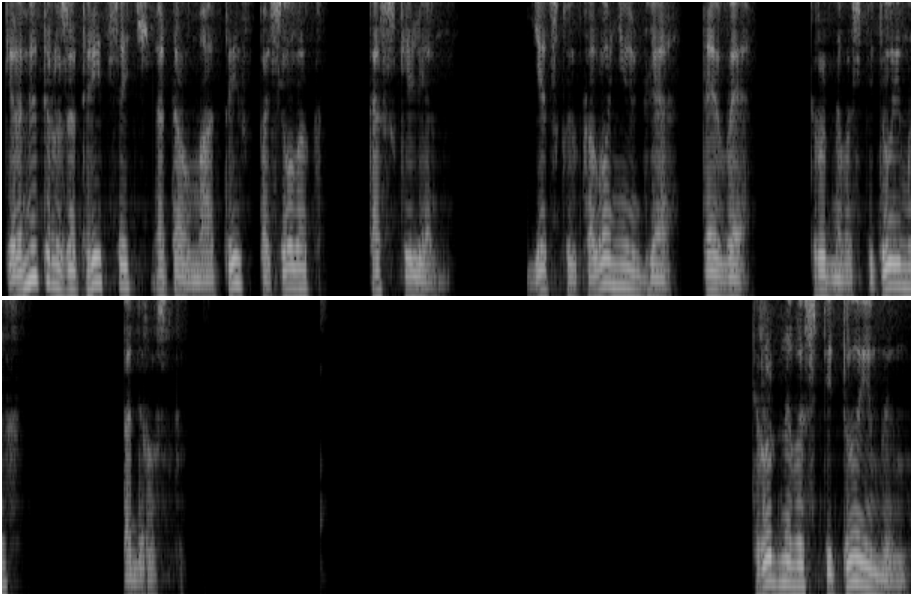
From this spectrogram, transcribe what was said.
километров за 30 от Алматы в поселок Каскелен, детскую колонию для ТВ, трудновоспитуемых подростков. Трудновоспитуемым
